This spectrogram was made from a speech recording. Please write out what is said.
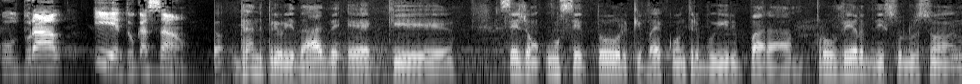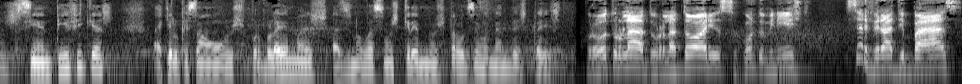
cultural e educação. Grande prioridade é que sejam um setor que vai contribuir para prover de soluções científicas aquilo que são os problemas, as inovações que queremos para o desenvolvimento deste país. Por outro lado, o relatório, segundo o ministro, servirá de base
